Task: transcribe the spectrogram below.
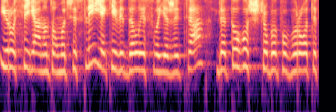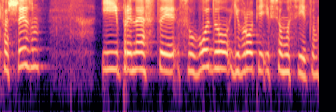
і росіян у тому числі, які віддали своє життя для того, щоб побороти фашизм і принести свободу Європі і всьому світу.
